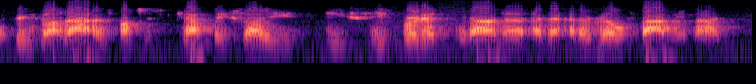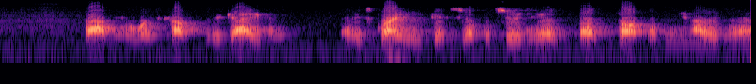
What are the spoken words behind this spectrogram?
and things like that as much as he can be. So he's he's, he's brilliant, you know, and a, and, a, and a real family man. Family always comes to the game, and, and it's great he gets the opportunity at, at Tottenham, you know, in a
